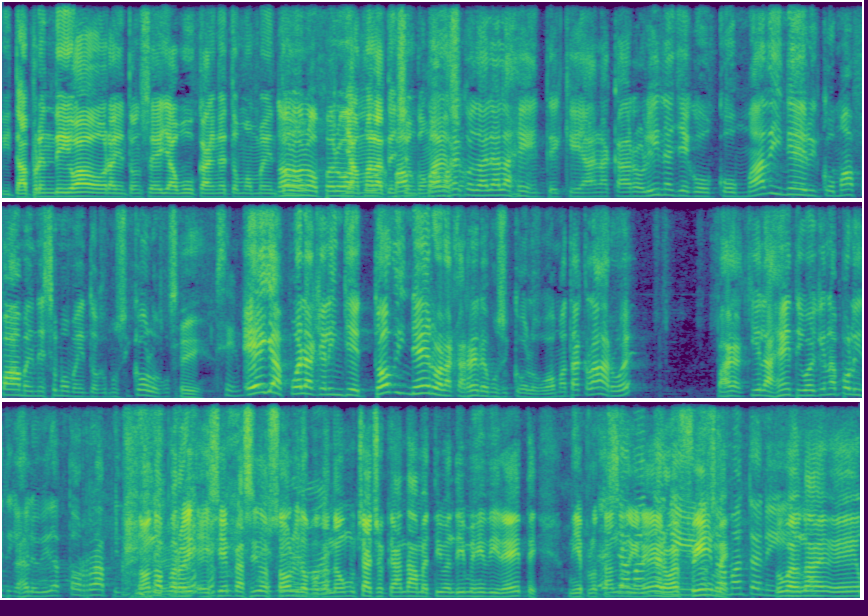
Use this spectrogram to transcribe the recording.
y está prendido ahora, y entonces ella busca en estos momentos No, no, no, pero llamar la atención va- con vamos a eso. recordarle a la gente que Ana Carolina llegó con más dinero y con más fama en ese momento que musicólogo. Sí. Sí. Ella fue la que le inyectó dinero a la carrera de musicólogo. Vamos a estar claros, ¿eh? Para aquí la gente, igual que en la política, se le olvida todo rápido. No, no, pero él, él siempre ha sido sólido porque no es un muchacho que anda metido en dimes y diretes ni explotando dinero, es firme. Tú ves una-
